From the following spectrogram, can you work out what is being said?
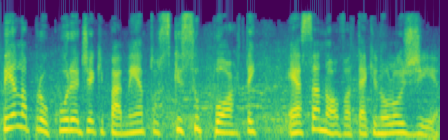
pela procura de equipamentos que suportem essa nova tecnologia.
